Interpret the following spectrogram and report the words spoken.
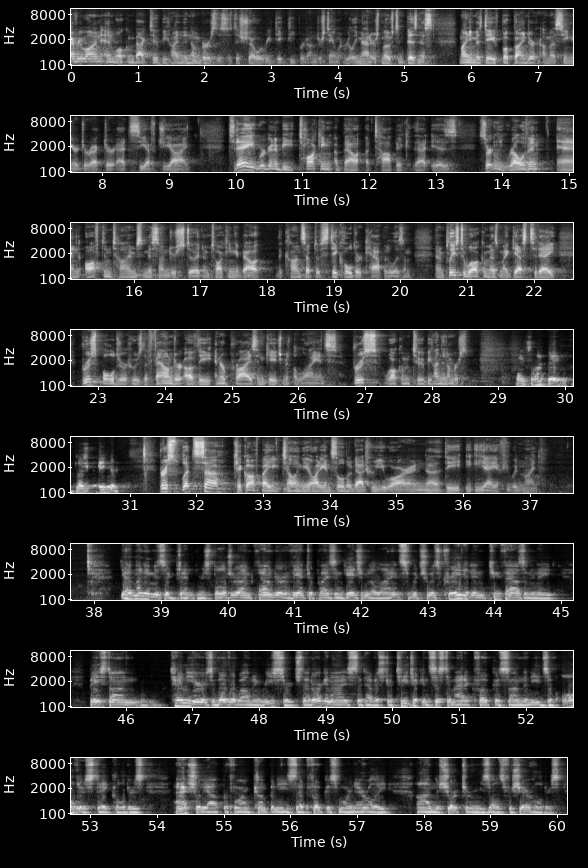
Hi, everyone, and welcome back to Behind the Numbers. This is the show where we dig deeper to understand what really matters most in business. My name is Dave Bookbinder. I'm a senior director at CFGI. Today, we're going to be talking about a topic that is certainly relevant and oftentimes misunderstood. I'm talking about the concept of stakeholder capitalism. And I'm pleased to welcome as my guest today Bruce Bolger, who's the founder of the Enterprise Engagement Alliance. Bruce, welcome to Behind the Numbers. Thanks a lot, Dave. Pleasure to be here. Bruce, let's uh, kick off by telling the audience a little bit about who you are and uh, the EEA, if you wouldn't mind. Yeah, my name is again Bruce Bolger. I'm founder of the Enterprise Engagement Alliance, which was created in 2008 based on 10 years of overwhelming research that organized that have a strategic and systematic focus on the needs of all their stakeholders actually outperform companies that focus more narrowly on the short-term results for shareholders.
